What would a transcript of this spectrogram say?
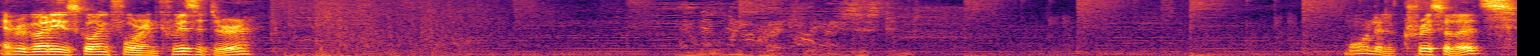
Everybody is going for Inquisitor. More little chrysalids.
